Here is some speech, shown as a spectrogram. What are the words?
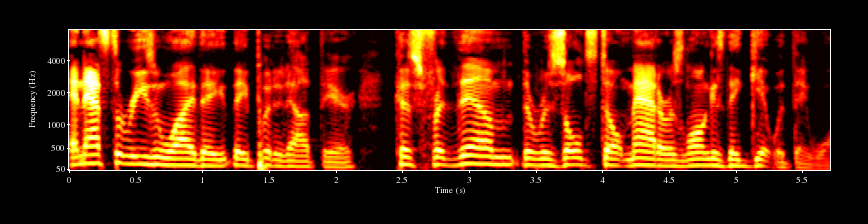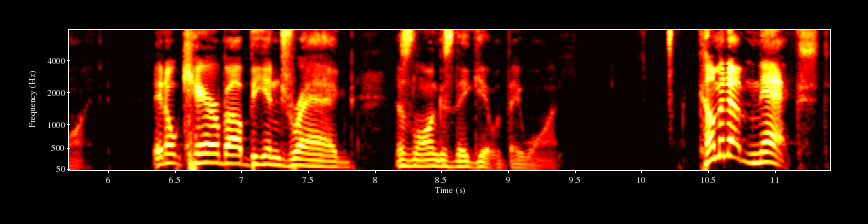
And that's the reason why they, they put it out there. Because for them, the results don't matter as long as they get what they want. They don't care about being dragged as long as they get what they want. Coming up next,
